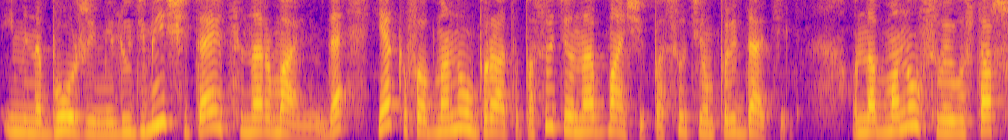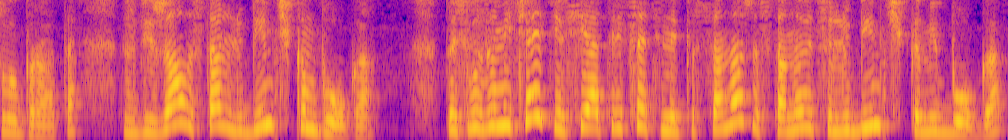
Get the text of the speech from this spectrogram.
именно Божьими людьми, считаются нормальными, да? Яков обманул брата, по сути, он обманщик, по сути, он предатель. Он обманул своего старшего брата, сбежал и стал любимчиком Бога. То есть вы замечаете, все отрицательные персонажи становятся любимчиками Бога.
